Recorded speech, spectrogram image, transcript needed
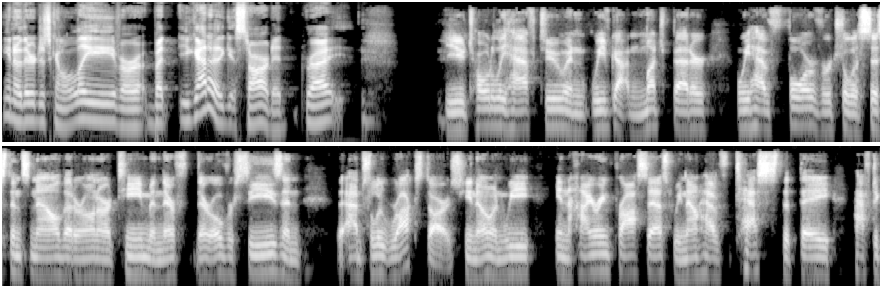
you know, they're just going to leave. Or, but you got to get started, right? You totally have to, and we've gotten much better we have four virtual assistants now that are on our team and they're they're overseas and the absolute rock stars you know and we in the hiring process we now have tests that they have to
